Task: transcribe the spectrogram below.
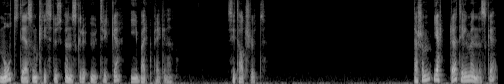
mot det som Kristus ønsker å uttrykke i bergprekenen. Sitat slutt. Dersom hjertet til mennesket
